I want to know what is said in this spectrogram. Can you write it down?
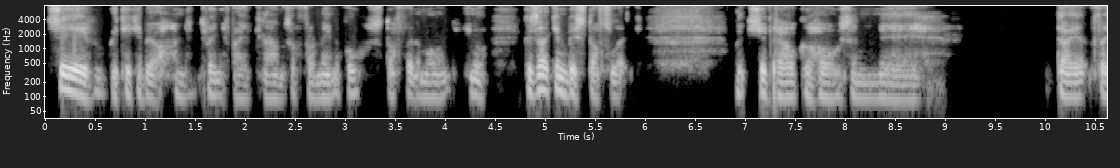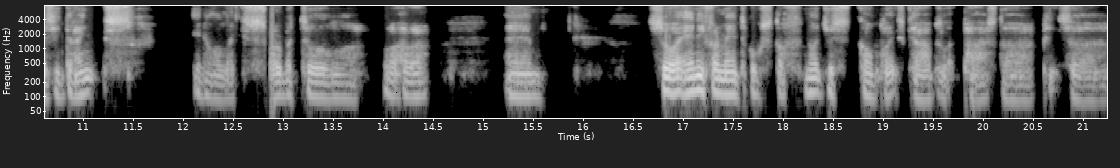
Say we take about 125 grams of fermentable stuff at the moment, you know, because that can be stuff like like sugar alcohols and uh, diet fizzy drinks, you know, like sorbitol or whatever. Um, so any fermentable stuff, not just complex carbs like pasta, pizza,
